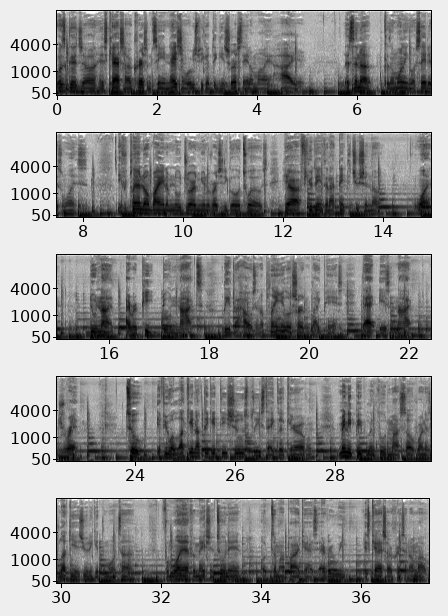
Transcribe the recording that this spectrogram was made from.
What's good, y'all? It's Cash Out Chris from Teen Nation, where we speak up to get your state of mind higher. Listen up, because I'm only going to say this once. If you planned on buying them new Jordan University Gold 12s, here are a few things that I think that you should know. One, do not, I repeat, do not leave the house in a plain yellow shirt and black pants. That is not drip. Two, if you were lucky enough to get these shoes, please take good care of them. Many people, including myself, weren't as lucky as you to get them on time. For more information, tune in to my podcast every week. It's Cash Out Chris, and I'm out.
